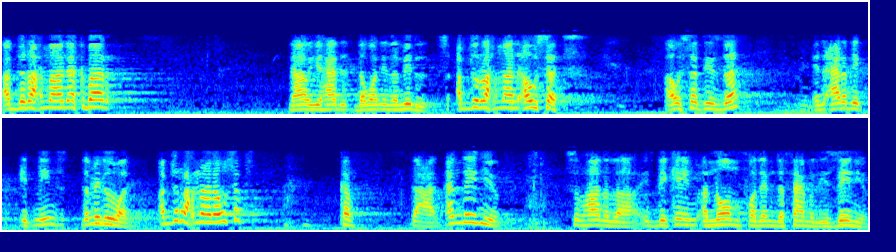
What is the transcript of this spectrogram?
Abdul Rahman Akbar. Now you had the one in the middle. So Abdul Rahman Awsat. Awsat is the in Arabic it means the middle one. Abdul Rahman Awsat. Come and they knew Subhanallah, it became a norm for them, the families, they knew.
